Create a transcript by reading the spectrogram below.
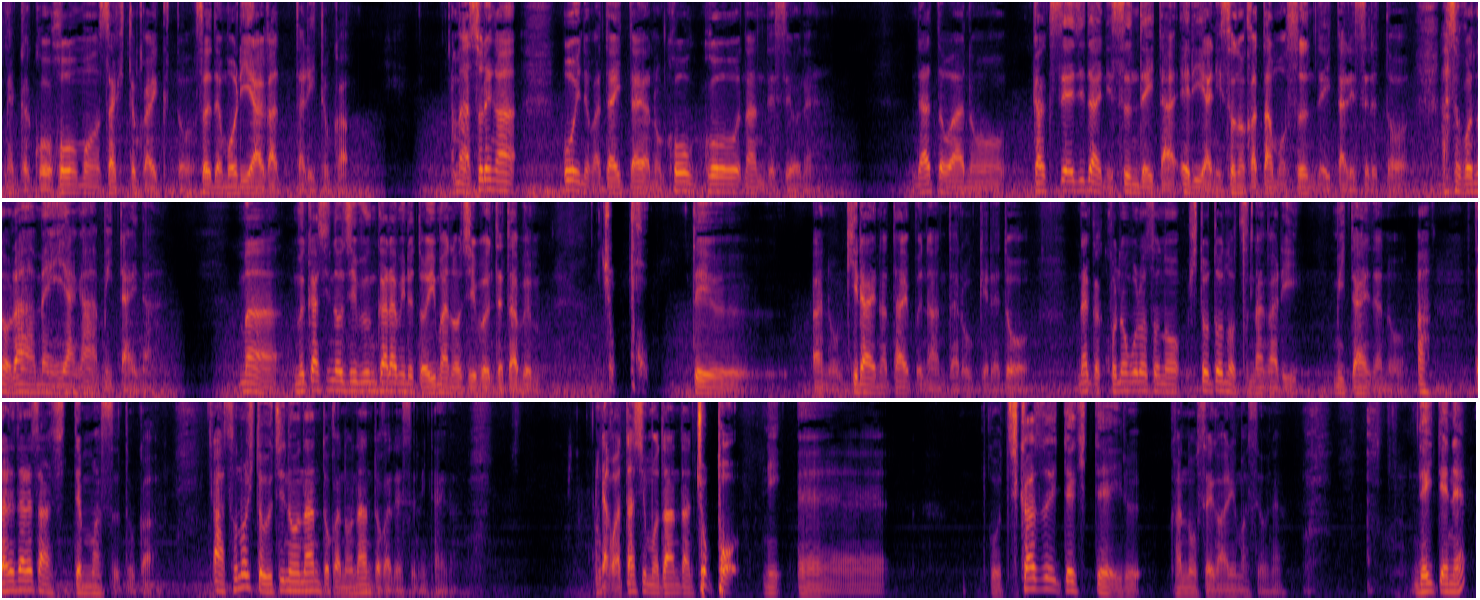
なんかこう訪問先とか行くと、それで盛り上がったりとか。まあそれが多いのが大体あの高校なんですよね。で、あとはあの、学生時代に住んでいたエリアにその方も住んでいたりすると、あそこのラーメン屋が、みたいな。まあ、昔の自分から見ると今の自分って多分、ちょっとっていう、あの、嫌いなタイプなんだろうけれど、なんかこの頃その人とのつながりみたいなの、あ、誰々さん知ってますとか、あ、その人うちのなんとかのなんとかですみたいな。だから私もだんだんちょっぽに、えー、こう近づいてきている可能性がありますよね。でいてね、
